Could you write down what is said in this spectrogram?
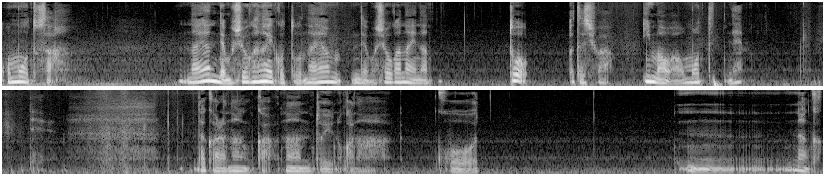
思うとさ悩んでもしょうがないことを悩んでもしょうがないなと私は今は思っててね。だからなんかなんというのかな。こううんなんか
